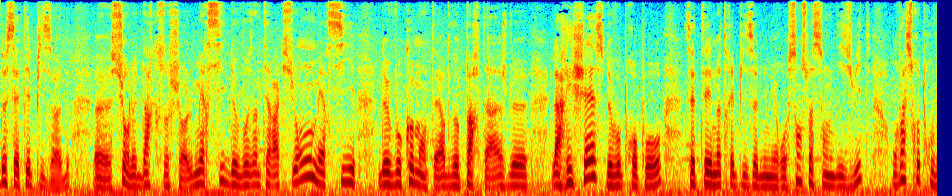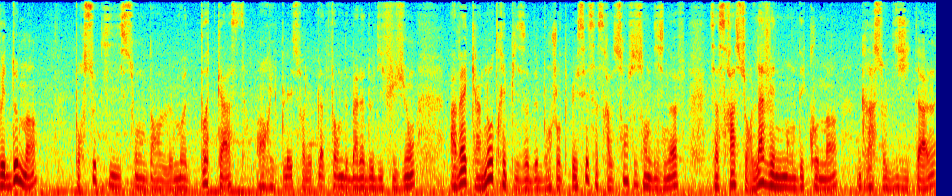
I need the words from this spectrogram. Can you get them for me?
de cet épisode euh, sur le Dark Social. Merci de vos interactions, merci de vos commentaires, de vos partages, de la richesse de vos propos. C'était notre épisode numéro 178. On va se retrouver demain pour ceux qui sont dans le mode podcast, en replay sur les plateformes de balado-diffusion, avec un autre épisode de Bonjour PPC, ça sera le 179, ça sera sur l'avènement des communs grâce au digital.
